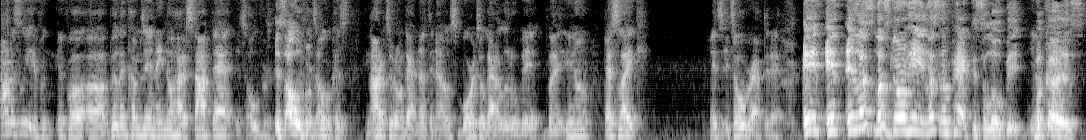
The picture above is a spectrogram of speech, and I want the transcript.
honestly, if a, if a uh, villain comes in, they know how to stop that. It's over. it's over. It's over because Naruto don't got nothing else. Boruto got a little bit, but you know that's like it's it's over after that. And and and let's let's go ahead. Let's unpack this a little bit Yeah. because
